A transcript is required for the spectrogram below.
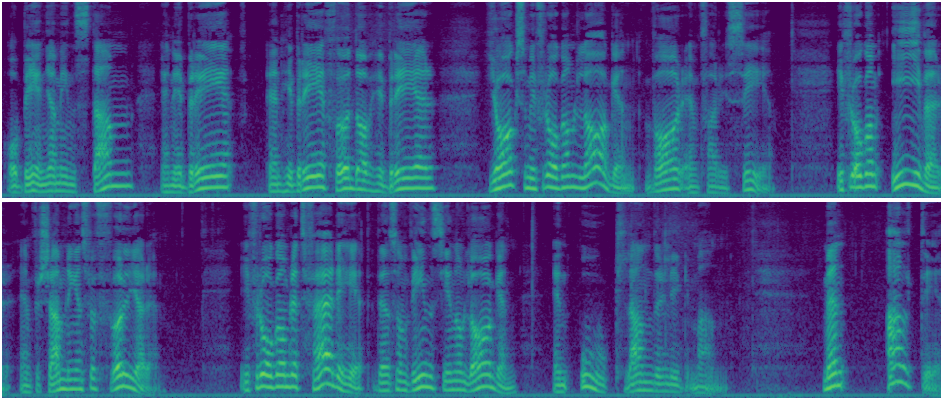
och Benjamins stam, en hebré, en hebre född av hebreer, jag som i fråga om lagen var en farisé i fråga om iver, en församlingens förföljare. I fråga om rättfärdighet, den som vinns genom lagen, en oklanderlig man. Men allt det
